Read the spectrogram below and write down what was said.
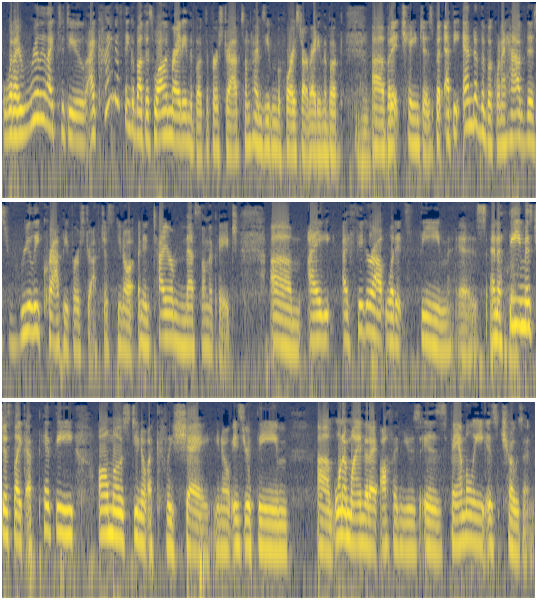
what I really like to do, I kind of think about this while I'm writing the book, the first draft, sometimes even before I start writing the book, mm-hmm. uh, but it changes. But at the end of the book, when I have this really crappy first draft, just, you know, an entire mess on the page, um, I, I figure out what its theme is. And a theme is just like a pithy, almost, you know, a cliche, you know, is your theme, um, one of mine that I often use is family is chosen.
